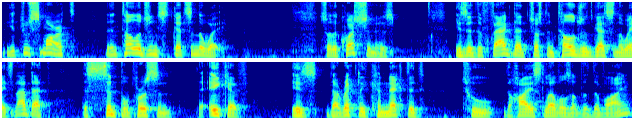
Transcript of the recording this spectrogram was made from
When you're too smart, the intelligence gets in the way. So the question is, Is it the fact that just intelligence gets in the way? It's not that the simple person, the Akev, is directly connected to the highest levels of the divine.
